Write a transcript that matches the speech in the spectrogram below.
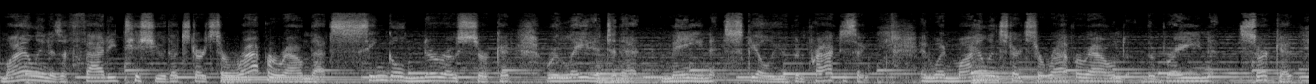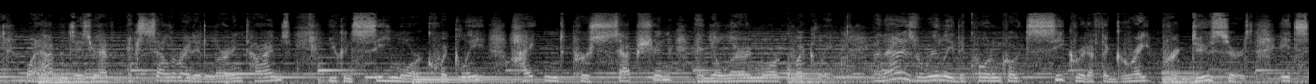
Myelin is a fatty tissue that starts to wrap around that single neurocircuit related to that main skill you've been practicing. And when myelin starts to wrap around the brain circuit, what happens is you have accelerated learning times, you can see more quickly, heightened perception, and you'll learn more quickly. And that is really the quote unquote secret of the great producers. It's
